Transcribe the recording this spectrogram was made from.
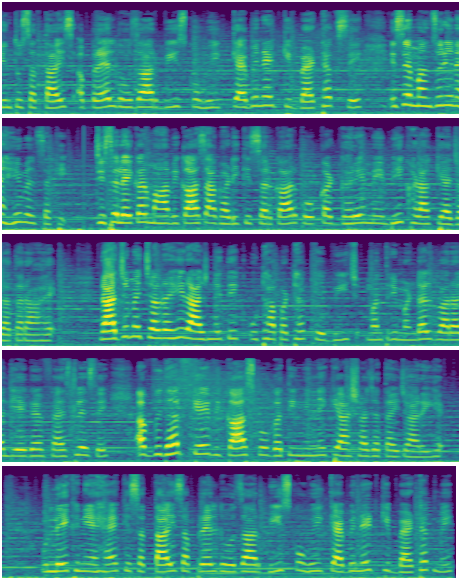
किंतु 27 अप्रैल 2020 को हुई कैबिनेट की बैठक से इसे मंजूरी नहीं मिल सकी, जिसे लेकर महाविकास आघाड़ी की सरकार को कटघरे में भी खड़ा किया जाता रहा है। राज्य में चल रही राजनीतिक उठापटक के बीच मंत्रिमंडल द्वारा लिए गए फैसले से अब विदर्भ के विकास को गति मिलने की आशा जताई जा रही है। उल्लेखनीय है कि 27 अप्रैल 2020 को हुई कैबिनेट की बैठक में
